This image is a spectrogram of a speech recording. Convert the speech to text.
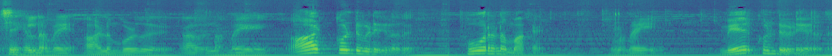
இச்சைகள் நம்மை ஆளும் பொழுது அது நம்மை ஆட்கொண்டு விடுகிறது. பூரணமாக நம்மை மேற்கொண்டு விடுகிறது.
